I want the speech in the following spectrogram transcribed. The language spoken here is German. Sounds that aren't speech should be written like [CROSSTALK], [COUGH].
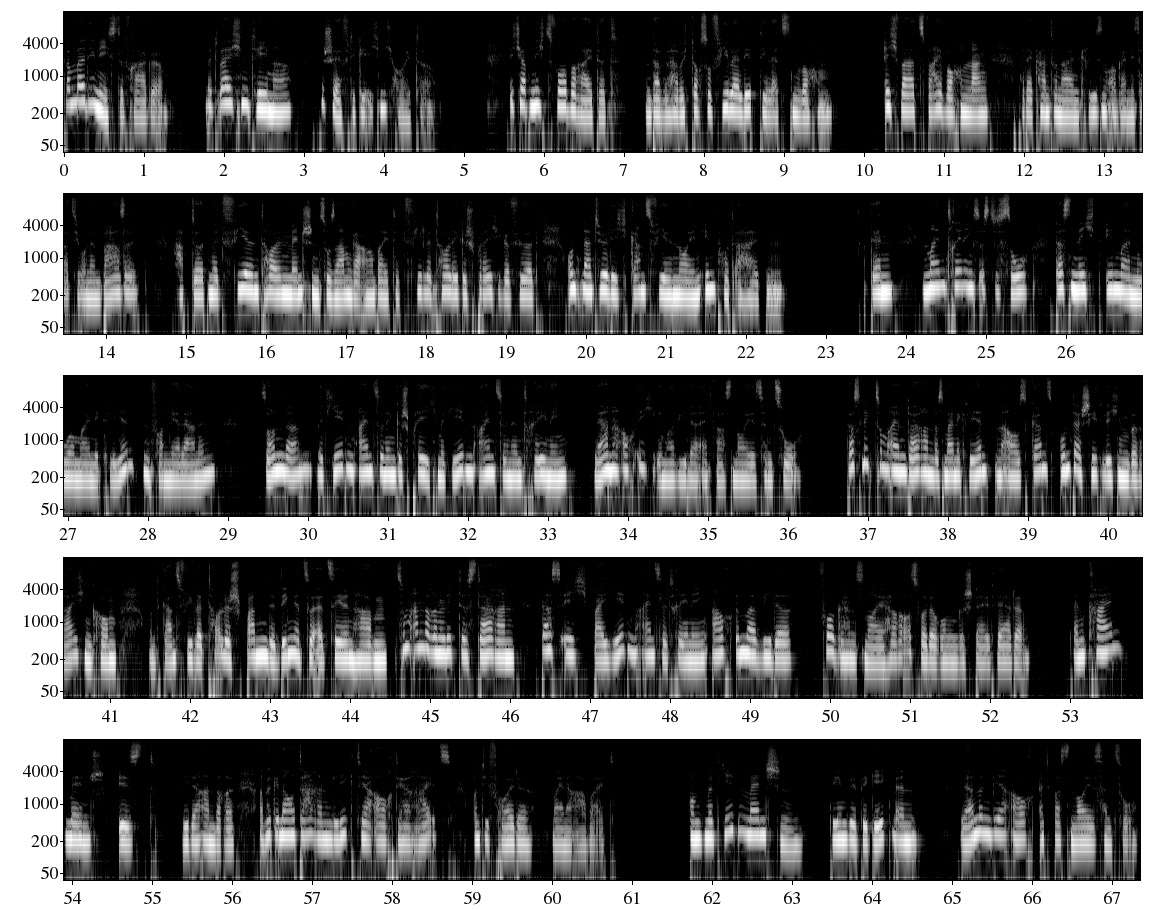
Dann mal die nächste Frage. Mit welchem Thema beschäftige ich mich heute? Ich habe nichts vorbereitet. Und dabei habe ich doch so viel erlebt die letzten Wochen. Ich war zwei Wochen lang bei der kantonalen Krisenorganisation in Basel, habe dort mit vielen tollen Menschen zusammengearbeitet, viele tolle Gespräche geführt und natürlich ganz viel neuen Input erhalten. Denn in meinen Trainings ist es so, dass nicht immer nur meine Klienten von mir lernen, sondern mit jedem einzelnen Gespräch, mit jedem einzelnen Training lerne auch ich immer wieder etwas Neues hinzu. Das liegt zum einen daran, dass meine Klienten aus ganz unterschiedlichen Bereichen kommen und ganz viele tolle, spannende Dinge zu erzählen haben. Zum anderen liegt es daran, dass ich bei jedem Einzeltraining auch immer wieder vor ganz neue Herausforderungen gestellt werde. Denn kein Mensch ist wie der andere. Aber genau darin liegt ja auch der Reiz und die Freude meiner Arbeit. Und mit jedem Menschen, dem wir begegnen, lernen wir auch etwas Neues hinzu.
